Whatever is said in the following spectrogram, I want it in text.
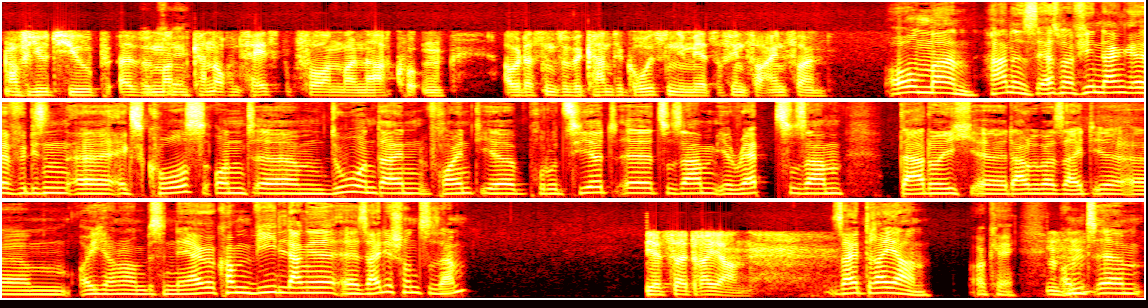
auf YouTube. Also Okay. man kann auch in Facebook-Foren mal nachgucken. Aber das sind so bekannte Größen, die mir jetzt auf jeden Fall einfallen. Oh Mann, Hannes, erstmal vielen Dank äh, für diesen äh, Exkurs und ähm, du und dein Freund, ihr produziert äh, zusammen, ihr rappt zusammen. Dadurch, äh, darüber seid ihr ähm, euch auch noch ein bisschen näher gekommen. Wie lange äh, seid ihr schon zusammen? Jetzt seit drei Jahren. Seit drei Jahren. Okay. Mhm. Und ähm,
